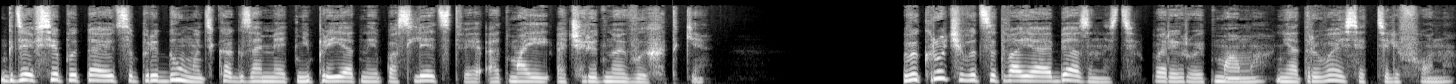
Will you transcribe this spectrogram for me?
где все пытаются придумать, как замять неприятные последствия от моей очередной выходки. «Выкручиваться твоя обязанность», — парирует мама, не отрываясь от телефона.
